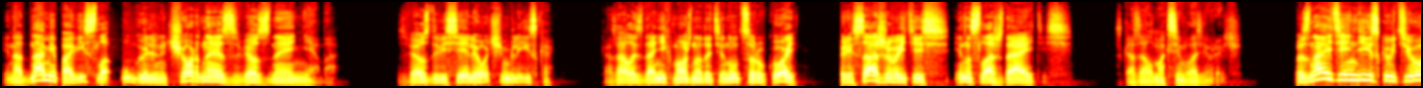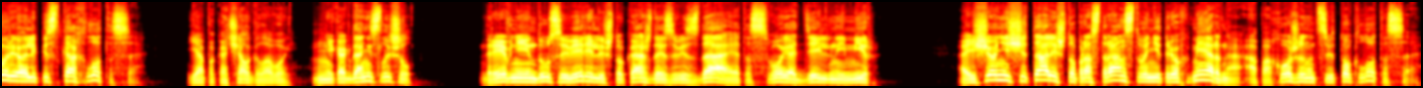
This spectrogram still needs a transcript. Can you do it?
и над нами повисло угольно-черное звездное небо. Звезды висели очень близко. Казалось, до них можно дотянуться рукой. «Присаживайтесь и наслаждайтесь», — сказал Максим Владимирович. «Вы знаете индийскую теорию о лепестках лотоса?» Я покачал головой. «Никогда не слышал. Древние индусы верили, что каждая звезда — это свой отдельный мир. А еще они считали, что пространство не трехмерно, а похоже на цветок лотоса.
